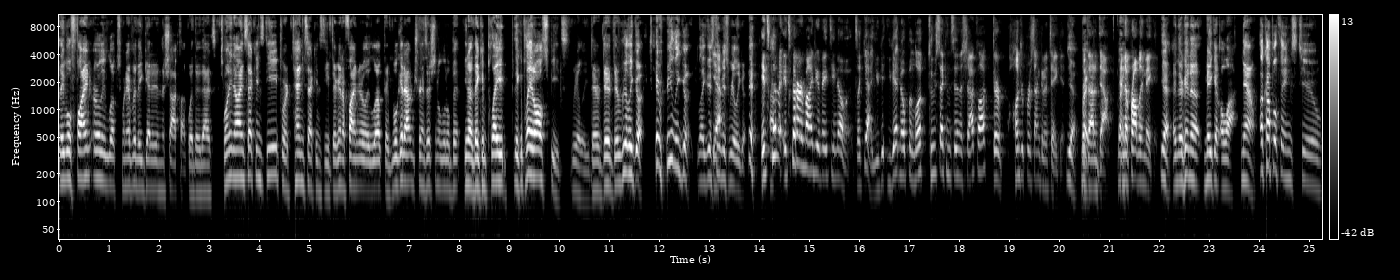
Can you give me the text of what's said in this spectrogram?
they will find early looks whenever they get it in the shot clock, whether that's 29 seconds deep or 10 seconds deep. They're going to find an early look. They will get out and transition a little bit. You know, they can play. They can play at all speeds. Really, they're they're they're really good. They're really good. Like this Yeah. team is really good. It's uh, gonna it's gonna remind you of 18 Nova. It's like, yeah, you get you get an open look, two seconds in the shot clock, they're 100 percent gonna take it. Yeah, right. without a doubt, Right. and they'll probably make it. Yeah, and they're gonna make it a lot. Now, a couple things to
